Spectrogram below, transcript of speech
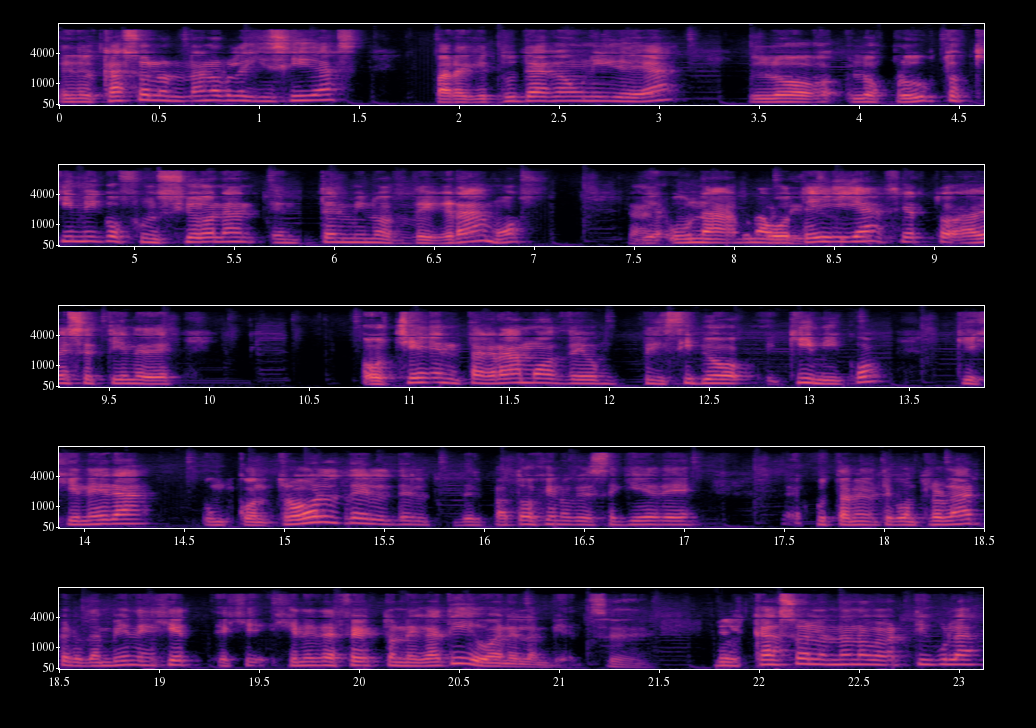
En el caso de los nanoplaguicidas, para que tú te hagas una idea, los productos químicos funcionan en términos de gramos. una, una botella, ¿cierto? A veces tiene 80 gramos de un principio químico que genera un control del, del, patógeno que se quiere justamente controlar, pero también genera efectos negativos en el ambiente. En el caso de las nanopartículas,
